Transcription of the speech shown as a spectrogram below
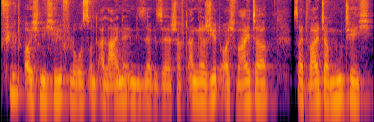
fühlt euch nicht hilflos und alleine in dieser Gesellschaft, engagiert euch weiter, seid weiter mutig,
